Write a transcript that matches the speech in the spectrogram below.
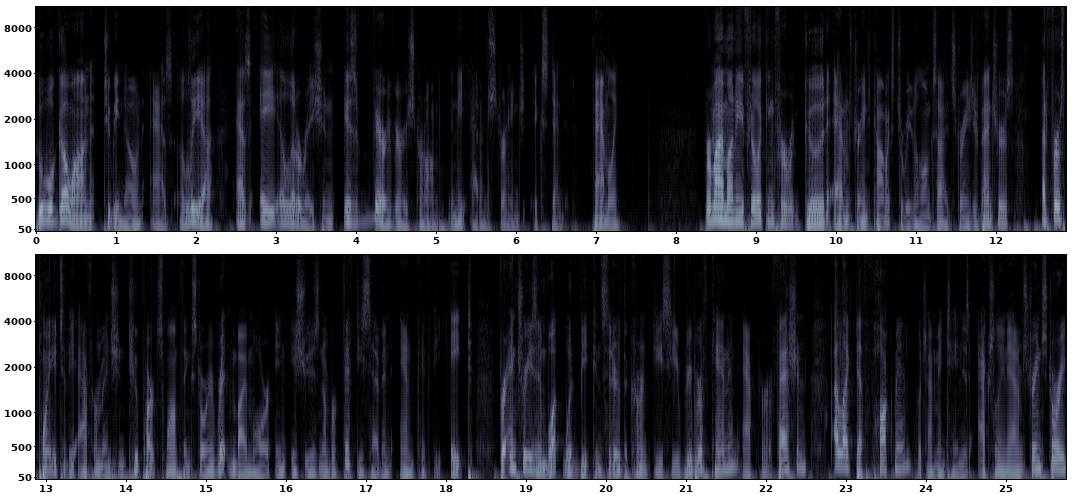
who will go on to be known as Aleea, as A alliteration is very, very strong in the Adam Strange extended family. For my money, if you're looking for good Adam Strange comics to read alongside Strange Adventures, I'd first point you to the aforementioned two part Swamp Thing story written by Moore in issues number 57 and 58. For entries in what would be considered the current DC Rebirth canon after a fashion, I like Death of Hawkman, which I maintain is actually an Adam Strange story,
